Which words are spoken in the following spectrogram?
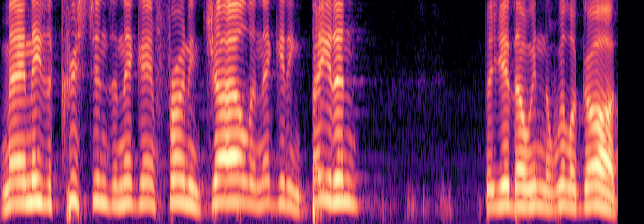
man, these are Christians, and they're getting thrown in jail, and they're getting beaten but yet they were in the will of God.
